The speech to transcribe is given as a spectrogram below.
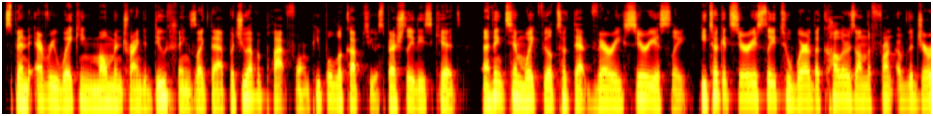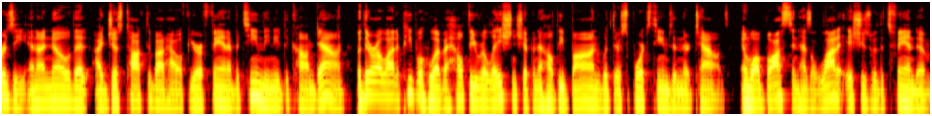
spend every waking moment trying to do things like that, but you have a platform. People look up to you, especially these kids. And I think Tim Wakefield took that very seriously. He took it seriously to wear the colors on the front of the jersey. And I know that I just talked about how if you're a fan of a team, they need to calm down. But there are a lot of people who have a healthy relationship and a healthy bond with their sports teams in their towns. And while Boston has a lot of issues with its fandom,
